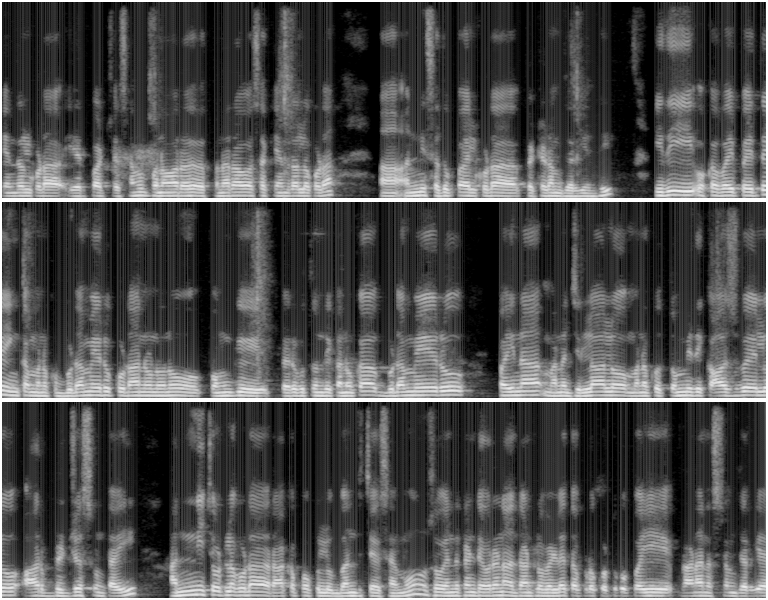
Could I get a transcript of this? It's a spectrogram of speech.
కేంద్రాలు కూడా ఏర్పాటు చేశాము. పునరావ పునరావాస కేంద్రాల్లో కూడా అన్ని సదుపాయాలు కూడా పెట్టడం జరిగింది. ఇది ఒకవైపు అయితే ఇంకా మనకు బుడమేరు కూడాను పొంగి పెరుగుతుంది కనుక బుడమేరు పైన మన జిల్లాలో మనకు తొమ్మిది కాజ్వేలు ఆరు బ్రిడ్జెస్ ఉంటాయి. అన్ని చోట్ల కూడా రాకపోకలు బంద్ చేశాము. సో ఎందుకంటే ఎవరైనా దాంట్లో వెళ్ళేటప్పుడు కొట్టుకుపోయి ప్రాణ నష్టం జరిగే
